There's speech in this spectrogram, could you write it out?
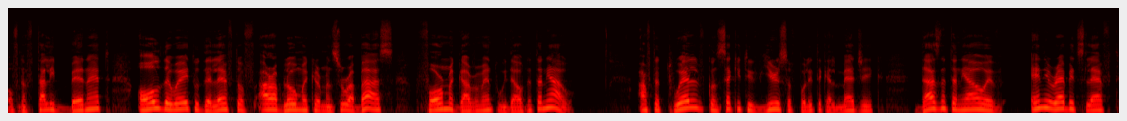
of Naftali Bennett all the way to the left of Arab lawmaker Mansour Abbas, form a government without Netanyahu? After 12 consecutive years of political magic, does Netanyahu have any rabbits left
